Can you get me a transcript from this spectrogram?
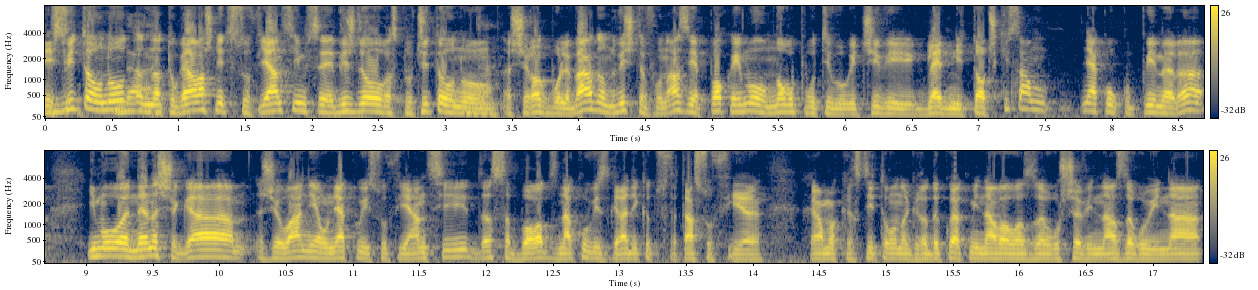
Действително, да. на тогавашните софиянци им се е виждало разточително да. широк булевард, но вижте, в онази епоха имало много противоречиви гледни точки. Само няколко примера. Имало е не на шега желание у някои софиянци да съборят знакови сгради като Света София, храма кръстител на града, която минавала за рушевина, за руина,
